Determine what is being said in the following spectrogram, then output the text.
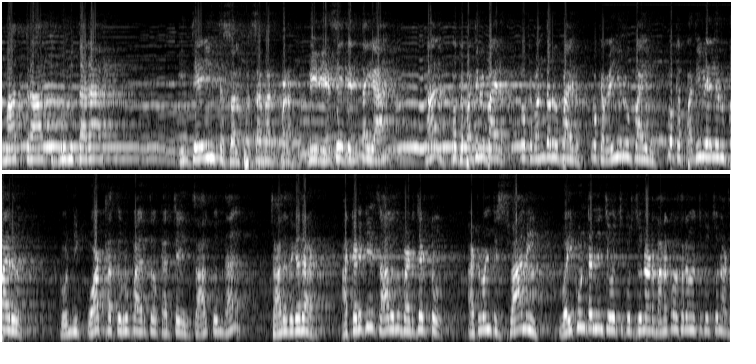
మాత్రాత్ గురుతర. ఇంతే ఇంత స్వల్ప సమర్పణ. మీరు వేసేది ఎంతయ్యా? ఒక పది రూపాయలు ఒక వంద రూపాయలు ఒక వెయ్యి రూపాయలు ఒక పదివేల రూపాయలు. కొన్ని కోట్ల రూపాయలతో ఖర్చు అయ్యేది చాలుతుందా? చాలదు కదా. అక్కడికి చాలదు బడ్జెట్ అటువంటి స్వామి వైకుంఠం నుంచి వచ్చి కూర్చున్నాడు మన కోసరం వచ్చి కూర్చున్నాడు.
